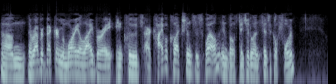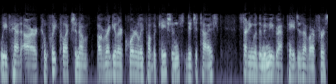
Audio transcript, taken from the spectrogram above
Um, the Robert Becker Memorial Library includes archival collections as well in both digital and physical form. We've had our complete collection of, of regular quarterly publications digitized starting with the mimeograph pages of our first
